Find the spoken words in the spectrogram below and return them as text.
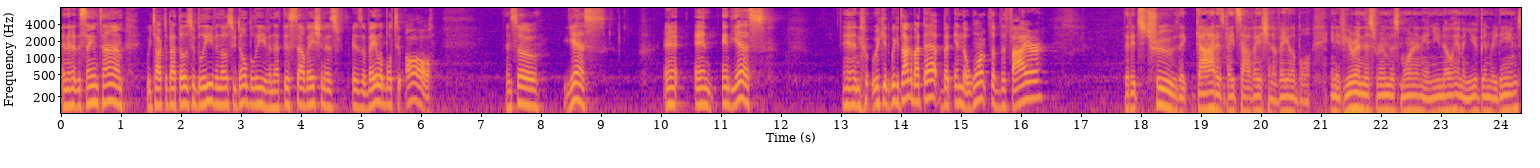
And then at the same time, we talked about those who believe and those who don't believe, and that this salvation is is available to all. And so, yes, and, and, and yes, and we could, we could talk about that, but in the warmth of the fire, that it's true that God has made salvation available. And if you're in this room this morning and you know Him and you've been redeemed,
